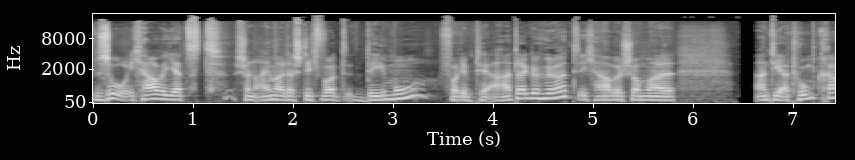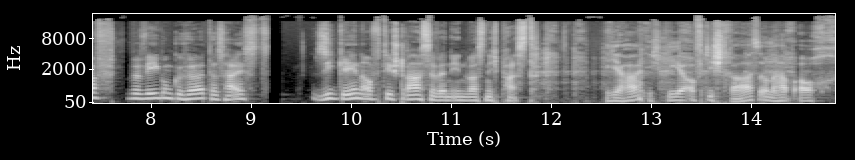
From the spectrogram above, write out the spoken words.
So, ich habe jetzt schon einmal das Stichwort Demo vor dem Theater gehört. Ich habe schon mal Anti-Atomkraft-Bewegung gehört. Das heißt, Sie gehen auf die Straße, wenn Ihnen was nicht passt. Ja, ich gehe auf die Straße und habe auch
